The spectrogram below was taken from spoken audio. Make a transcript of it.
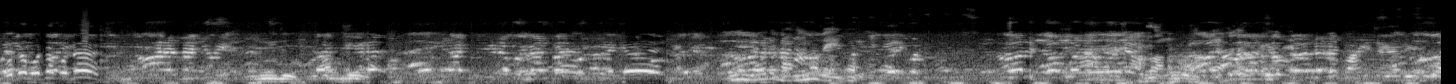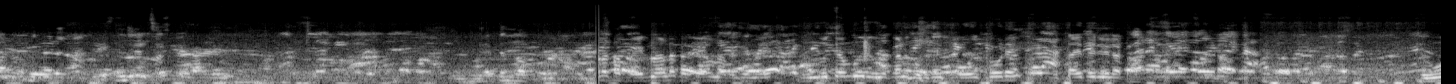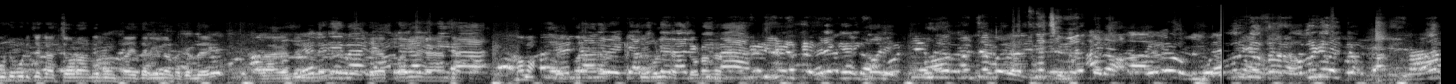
मोटा मोटा मोटा मोड़ बन्नो देखो മുന്നൂറ്റമ്പത് രൂപക്കാണ് കൊടുക്കുന്നത് കോഴിക്കോട് മിഠായി ചൂട് പിടിച്ച കച്ചവടമാണ് മിഠായി തെരുവിൽ നടക്കുന്നത് അതായത് കച്ചവടം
